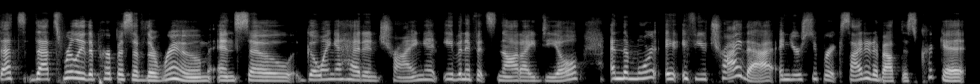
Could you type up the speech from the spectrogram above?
that's that's really the purpose of the room and so going ahead and trying it even if it's not ideal and the more if you try that and you're super excited about this Cricut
